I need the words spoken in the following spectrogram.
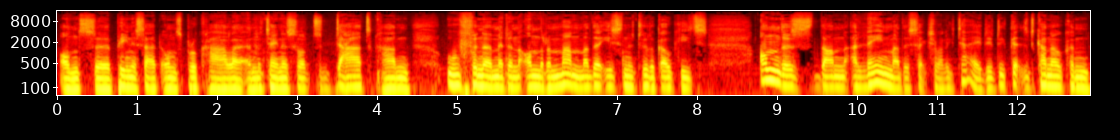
ons uh, penis uit ons broek halen... en meteen een soort daad gaan oefenen met een andere man. Maar er is natuurlijk ook iets anders dan alleen maar de seksualiteit. Het, kan ook een,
